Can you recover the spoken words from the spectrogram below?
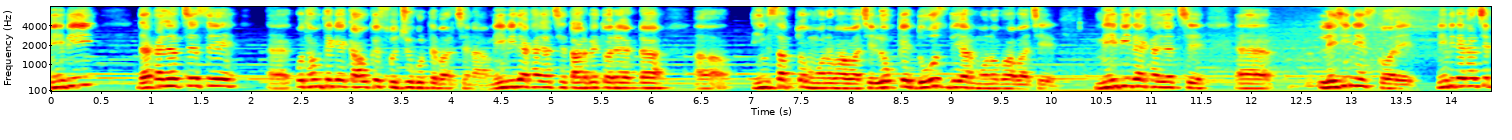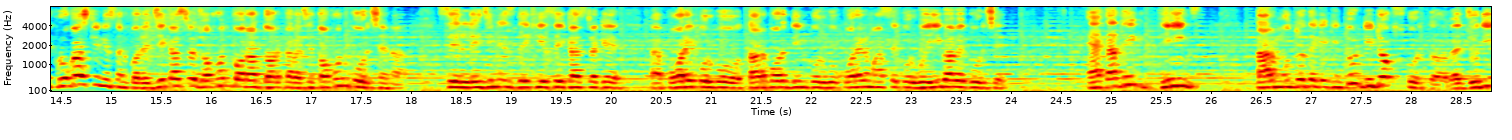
মেবি দেখা যাচ্ছে সে কোথাও থেকে কাউকে সহ্য করতে পারছে না। মেবি দেখা যাচ্ছে তার ভেতরে একটা হিংসাত্মক মনোভাব আছে, লোককে দোষ দেওয়ার মনোভাব আছে। মেবি দেখা যাচ্ছে লেজিনেস করে। মেবি দেখা যাচ্ছে প্রোকাস্টিনেশন করে। যে কাজটা যখন করার দরকার আছে তখন করছে না। সে লেজিনেস দেখিয়ে সেই কাজটাকে পরে করব তারপর দিন করব, পরের মাসে করব, এইভাবে করছে। একাধিক থিংস তার মধ্য থেকে কিন্তু ডিটক্স করতে হবে। যদি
